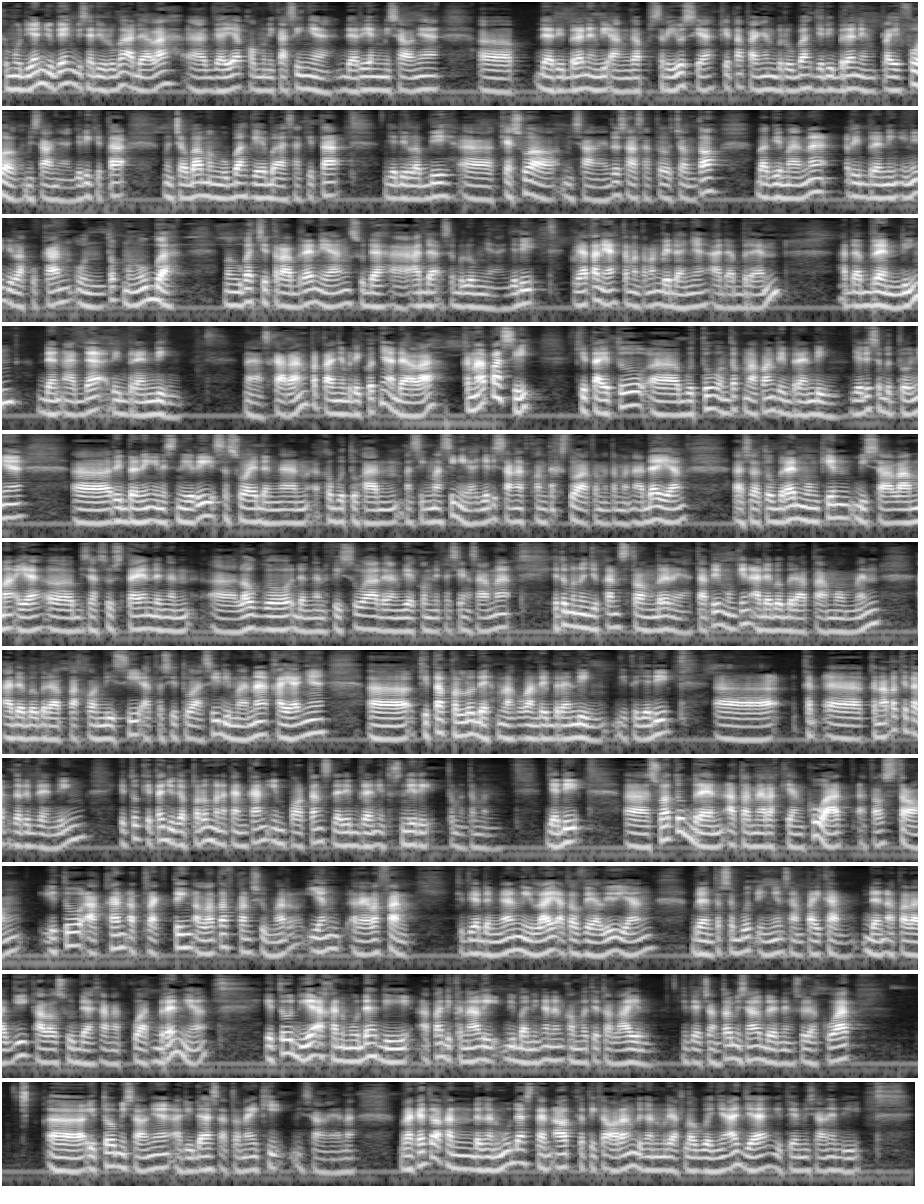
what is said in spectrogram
Kemudian juga yang bisa dirubah adalah uh, gaya komunikasinya dari yang misalnya uh, dari brand yang dianggap serius ya, kita pengen berubah jadi brand yang playful misalnya. Jadi kita mencoba mengubah gaya bahasa kita jadi lebih uh, casual misalnya. Itu salah satu contoh bagaimana rebranding ini dilakukan untuk mengubah mengubah citra brand yang sudah uh, ada sebelumnya. Jadi kelihatan ya teman-teman bedanya ada brand, ada branding dan ada rebranding. Nah, sekarang pertanyaan berikutnya adalah kenapa sih kita itu uh, butuh untuk melakukan rebranding? Jadi sebetulnya uh, rebranding ini sendiri sesuai dengan kebutuhan masing-masing ya. Jadi sangat kontekstual teman-teman. Ada yang uh, suatu brand mungkin bisa lama ya uh, bisa sustain dengan uh, logo dengan visual dengan gaya komunikasi yang sama itu menunjukkan strong brand ya tapi mungkin ada beberapa momen ada beberapa kondisi atau situasi di mana kayaknya uh, kita perlu deh melakukan rebranding gitu jadi ke, uh, kenapa kita butuh rebranding? Itu kita juga perlu menekankan importance dari brand itu sendiri teman-teman. Jadi uh, suatu brand atau merek yang kuat atau strong itu akan attracting a lot of consumer yang relevan gitu ya dengan nilai atau value yang brand tersebut ingin sampaikan. Dan apalagi kalau sudah sangat kuat brandnya itu dia akan mudah di apa dikenali dibandingkan dengan kompetitor lain gitu ya. Contoh misalnya brand yang sudah kuat uh, itu misalnya Adidas atau Nike misalnya. Nah mereka itu akan dengan mudah stand out ketika orang dengan melihat logonya aja gitu ya misalnya di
